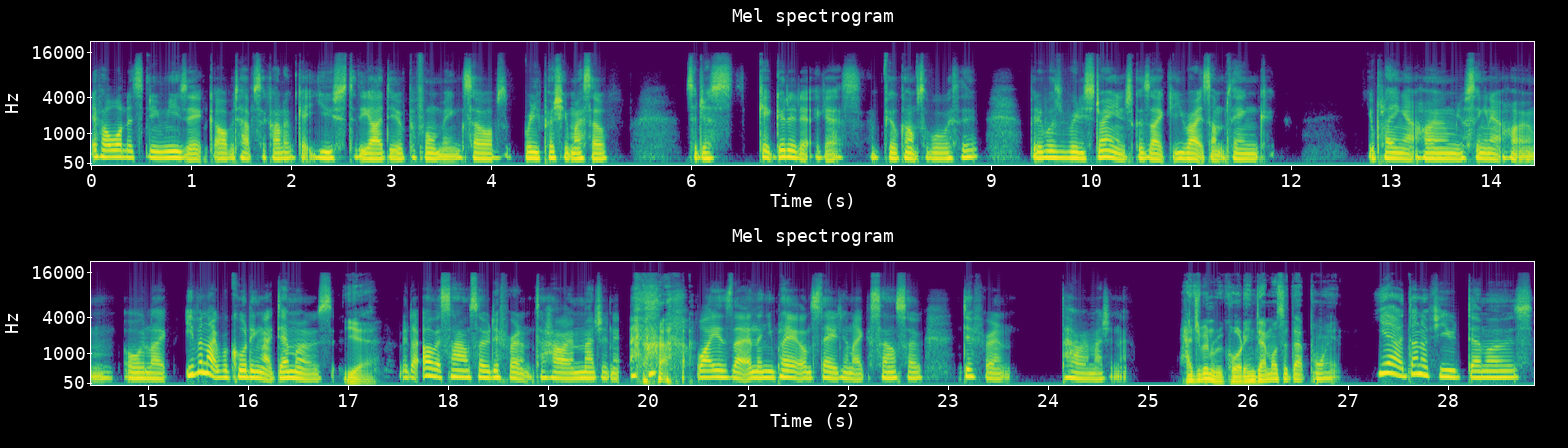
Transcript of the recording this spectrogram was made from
if I wanted to do music, I would have to kind of get used to the idea of performing. So I was really pushing myself to just get good at it, I guess, and feel comfortable with it. But it was really strange because like you write something, you're playing at home, you're singing at home, or like even like recording like demos. Yeah. You're like, oh, it sounds so different to how I imagine it. Why is that? And then you play it on stage and like it sounds so different to how I imagine it. Had you been recording demos at that point? Yeah, I'd done a few demos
